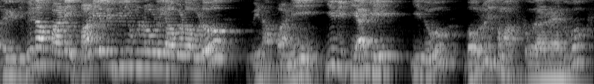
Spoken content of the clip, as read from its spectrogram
ಅದೇ ರೀತಿ ವೀಣಾಪಾಣಿ. ಪಾಣಿಯಲ್ಲಿ ವೀಣೆ ಉಳ್ಳವಳು ಯಾವಳು? ಅವಳು ವೀಣಾಪಾಣಿ. ಈ ರೀತಿಯಾಗಿ ಇದು ಬೌರುಳಿ ಸಮಾಸಕ್ಕೆ ಉದಾಹರಣೆ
